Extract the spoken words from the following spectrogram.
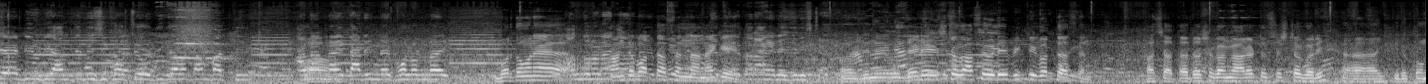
যে ডিউটি আনতে বেশি খরচ ওইদিকে আবার দাম বাড়তি। আনার নাই কাটিং নাই ফলন নাই। বর্তমানে আনতে পারতেছেন না নাকি? যেটা স্টক আছে ওইটাই বিক্রি করতে আছেন আচ্ছা তা দর্শক আমি আরও একটু চেষ্টা করি কীরকম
